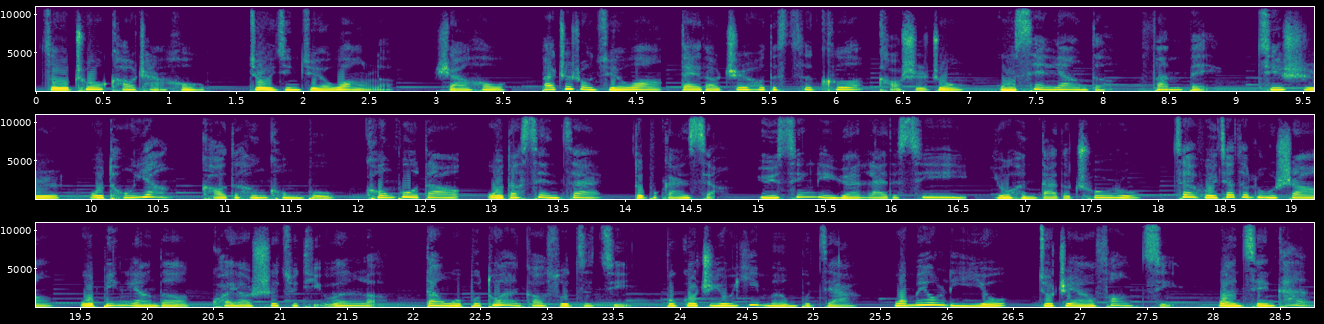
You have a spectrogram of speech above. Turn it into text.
走出考场后就已经绝望了，然后把这种绝望带到之后的四科考试中，无限量的翻倍。其实我同样考得很恐怖，恐怖到我到现在都不敢想，与心里原来的蜥蜴有很大的出入。在回家的路上，我冰凉的快要失去体温了，但我不断告诉自己，不过只有一门不佳，我没有理由。就这样放弃，往前看，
